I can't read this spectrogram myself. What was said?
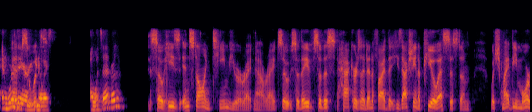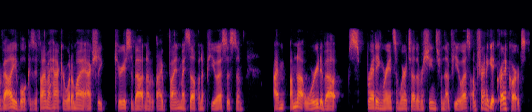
And we're And there, so you know. what's- As, oh, what's that, brother? So he's installing TeamViewer right now, right? So so they've so this hacker's identified that he's actually in a POS system, which might be more valuable because if I'm a hacker, what am I actually curious about? And I, I find myself in a POS system. I'm I'm not worried about spreading ransomware to other machines from that POS. I'm trying to get credit cards.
